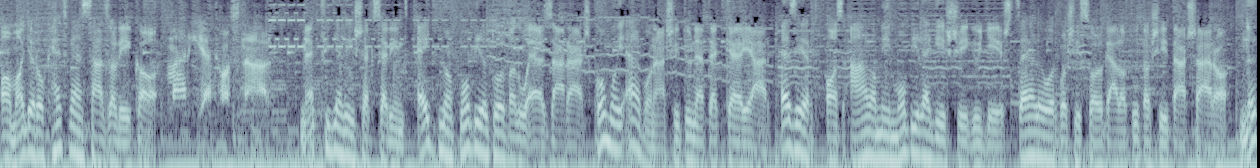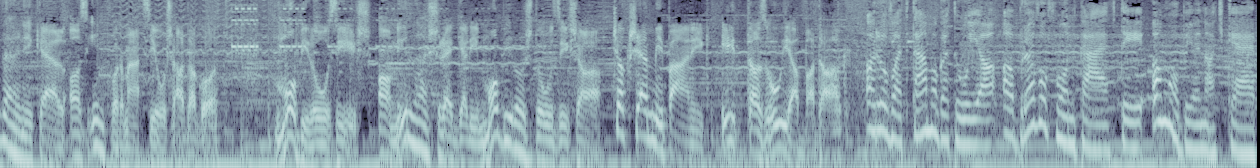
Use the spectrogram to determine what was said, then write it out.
A magyarok 70%-a már ilyet használ. Megfigyelések szerint egy nap mobiltól való elzárás komoly elvonási tünetekkel jár, ezért az állami mobil egészségügyi és cellorvosi szolgálat utasítására növelni kell az információs adagot. Mobilózis. A millás reggeli mobilos dózisa. Csak semmi pánik. Itt az újabb adag. A rovat támogatója a Bravofon Kft. A mobil nagyker.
